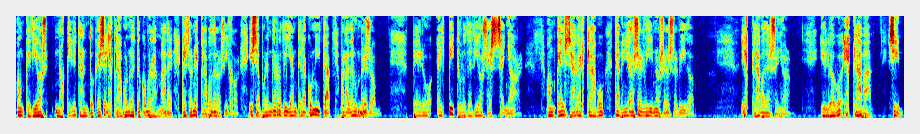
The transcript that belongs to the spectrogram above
Aunque Dios nos quiere tanto que es el esclavo nuestro como las madres, que son esclavos de los hijos y se ponen de rodillas ante la cunita para dar un beso. Pero el título de Dios es Señor, aunque Él se haga esclavo que ha venido a servir y no ser servido. Esclavo del Señor. Y luego esclava. Sí,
